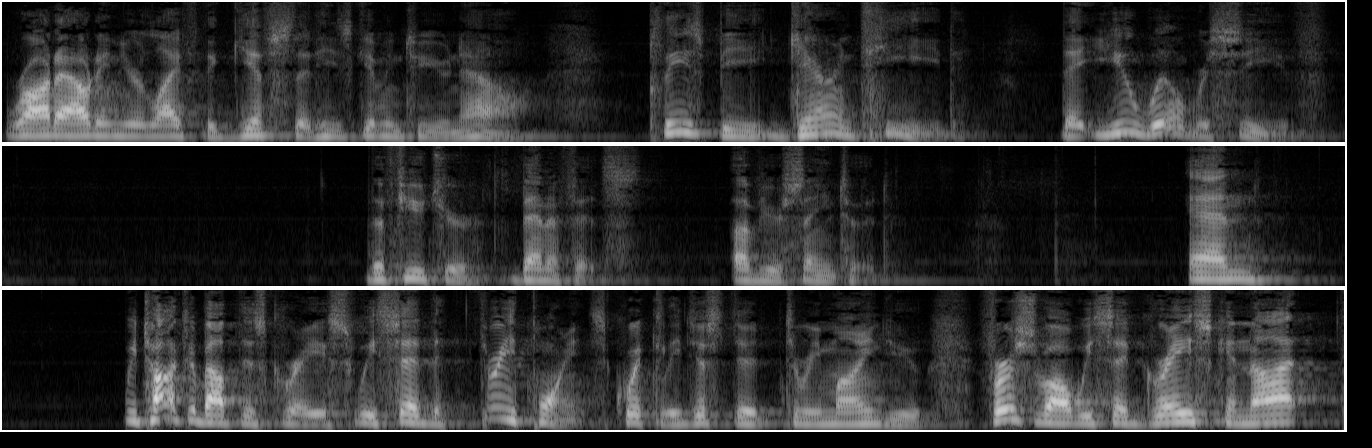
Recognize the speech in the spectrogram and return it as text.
wrought out in your life the gifts that He's giving to you now, please be guaranteed that you will receive the future benefits of your sainthood. And we talked about this grace. We said three points quickly, just to, to remind you. First of all, we said grace cannot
